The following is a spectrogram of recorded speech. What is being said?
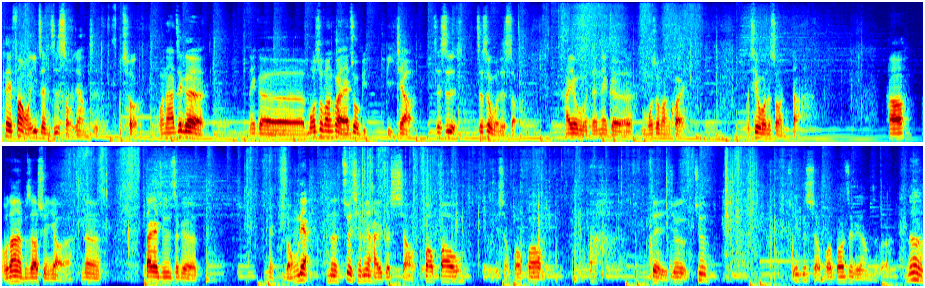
可以放我一整只手这样子，不错。我拿这个那个魔术方块来做比比较，这是这是我的手，还有我的那个魔术方块。我其实我的手很大。好，我当然不是要炫耀了，那大概就是这个那容量。那最前面还有一个小包包，一个小包包啊，对，就就。一个小包包这个样子吧。那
